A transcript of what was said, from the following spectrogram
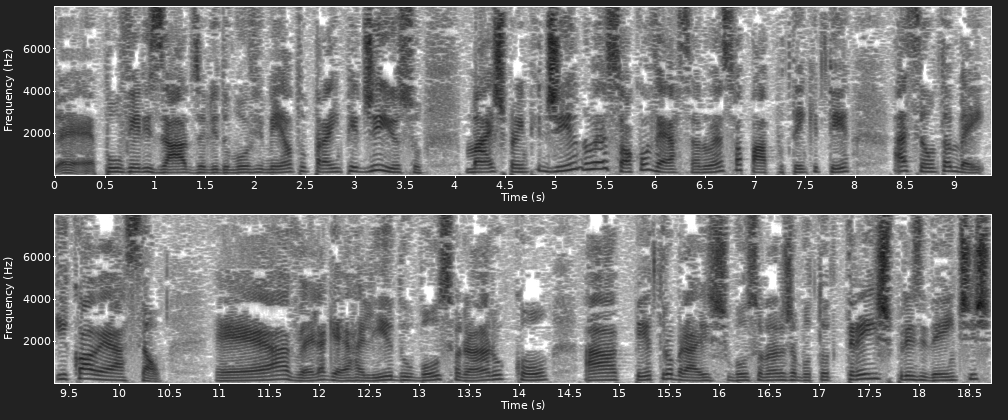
é, pulverizados ali do movimento para impedir isso. Mas para impedir não é só conversa, não é só papo, tem que ter ação também. E qual é a ação? É a velha guerra ali do Bolsonaro com a Petrobras. O Bolsonaro já botou três presidentes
